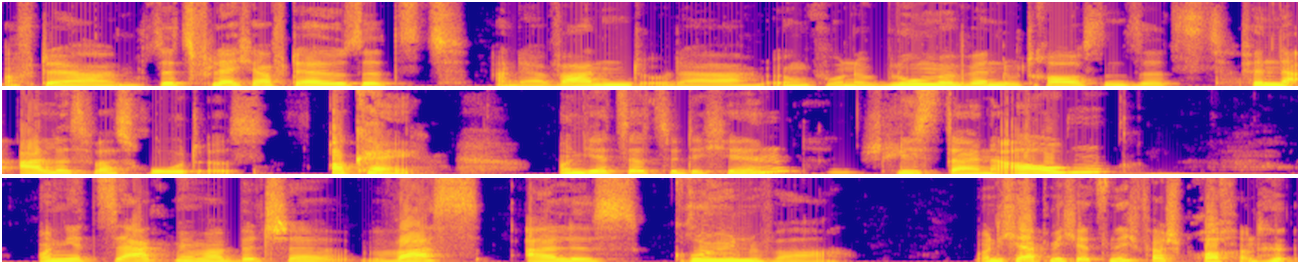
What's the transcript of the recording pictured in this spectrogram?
auf der Sitzfläche, auf der du sitzt, an der Wand oder irgendwo eine Blume, wenn du draußen sitzt. Finde alles, was rot ist. Okay. Und jetzt setzt du dich hin, schließt deine Augen und jetzt sag mir mal bitte, was alles grün war. Und ich habe mich jetzt nicht versprochen.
